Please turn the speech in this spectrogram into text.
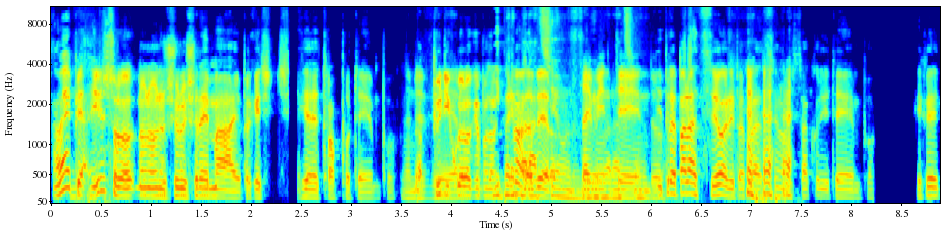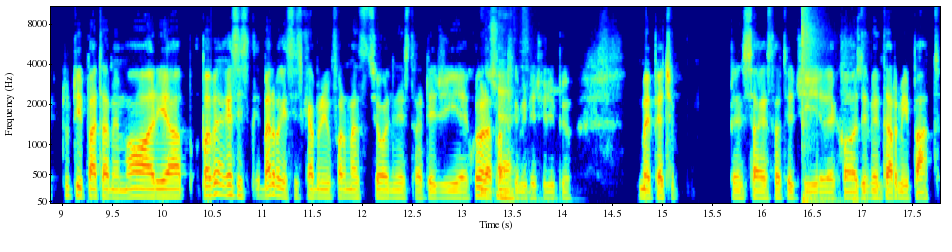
A me piace, io solo, non, non ci riuscirei mai perché ci, ci chiede troppo tempo. Non No, è più di vero. quello che posso Di no, preparazione. Stai di preparazione. mentendo. Di preparazione, di preparazione un sacco di tempo. E che tutti i pat a memoria. Poi perché si, è bello perché si scambiano informazioni, le strategie. Quella è la parte Certo. che mi piace di più. A me piace pensare strategie, le cose, inventarmi i pat.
